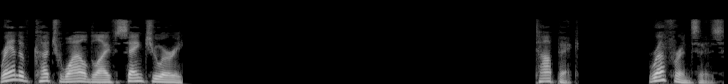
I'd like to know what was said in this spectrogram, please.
Rann of Kutch Wildlife Sanctuary. References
